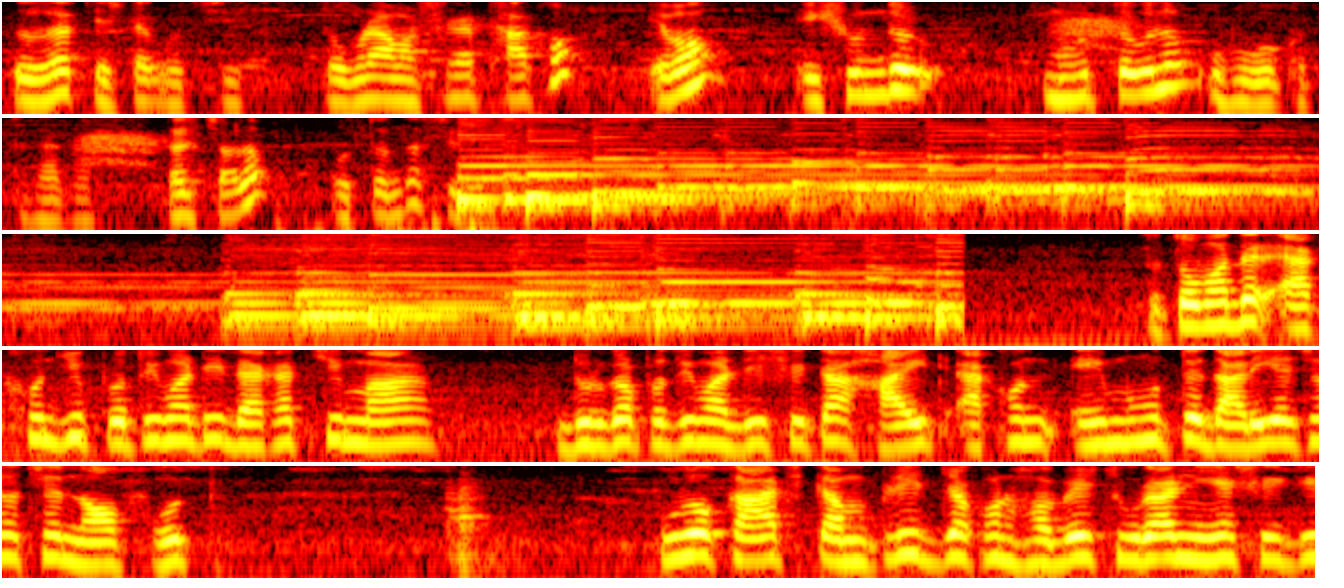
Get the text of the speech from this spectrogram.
তুলে ধরার চেষ্টা করছি। তোমরা আমার সঙ্গে থাকো এবং এই সুন্দর মুহূর্তগুলো উপভোগ করতে থাকো। তাহলে চলো, অত্যন্ত স্টুডিও তো তোমাদের এখন যে প্রতিমাটি দেখাচ্ছি মা দুর্গা প্রতিমাটি, সেটা হাইট এখন এই মুহূর্তে দাঁড়িয়েছে হচ্ছে ন ফুট। পুরো কাজ কমপ্লিট যখন হবে চূড়া নিয়ে সেইটি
